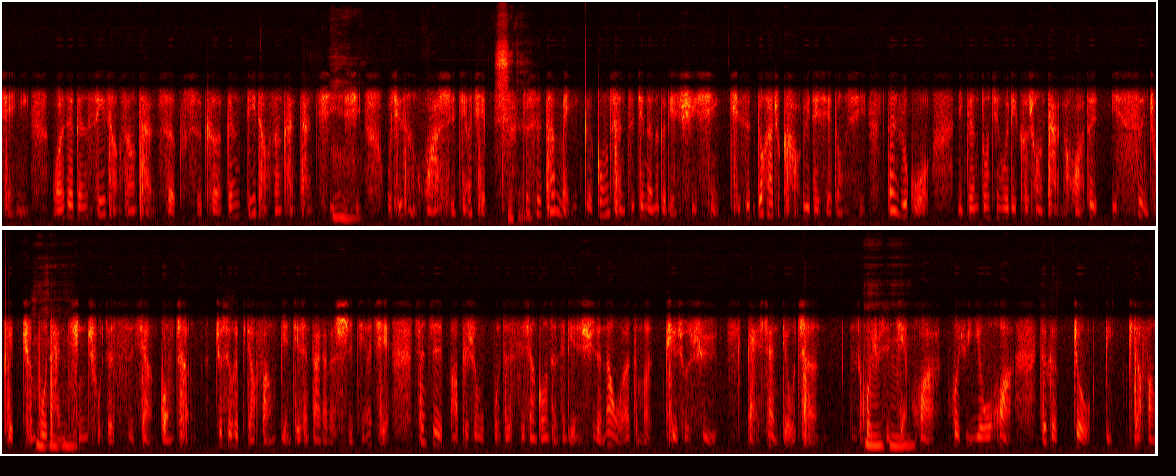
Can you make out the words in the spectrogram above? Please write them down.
显影，我要在跟 C 厂商谈设时刻，跟 D 厂商谈谈清洗，嗯，我其实很花时间，而且就是它每一个工程之间的那个连续性，其实都还要去考虑这些东西。但如果你跟东京威力科创谈的话，这一次你就可以全部谈清楚这四项工程，就是会比较方便，节省大家的时间，而且甚至啊，比如说我这四项工程是连续的，那我要怎么譬如说去改善流程，或许是简化，或许优化，这个就比。比较方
